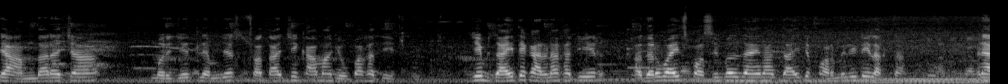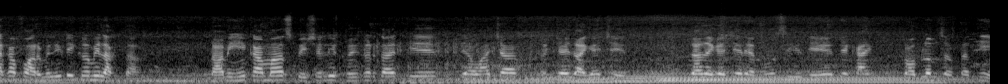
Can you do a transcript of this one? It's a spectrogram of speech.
ते आमदाराच्या मर्जेंतले म्हणजे स्वताची कामां घेवपा खातीर जी जायते कारणा खातीर अदरवायज पॉसिबल जायना जायते फॉर्मेलिटी लागता आनी हाका फॉर्मेलिटी कमी लागता म्हणून आमी ही कामां स्पेशली खंय करतात की देवाच्या खंयच्याय जाग्याचेर ज्या जाग्याचेर एनओसी हे ते कांय प्रॉब्लम्स आसतात ती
